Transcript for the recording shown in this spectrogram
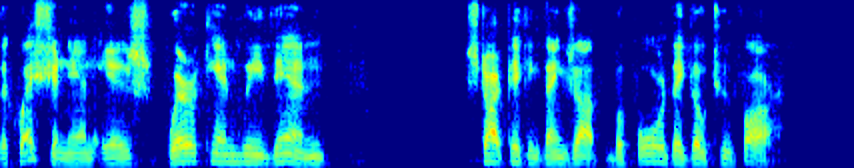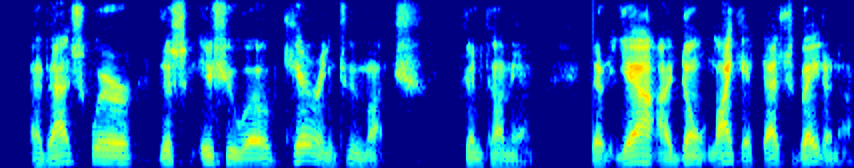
the question then is where can we then start picking things up before they go too far? And that's where this issue of caring too much can come in. That, yeah, I don't like it. That's enough.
